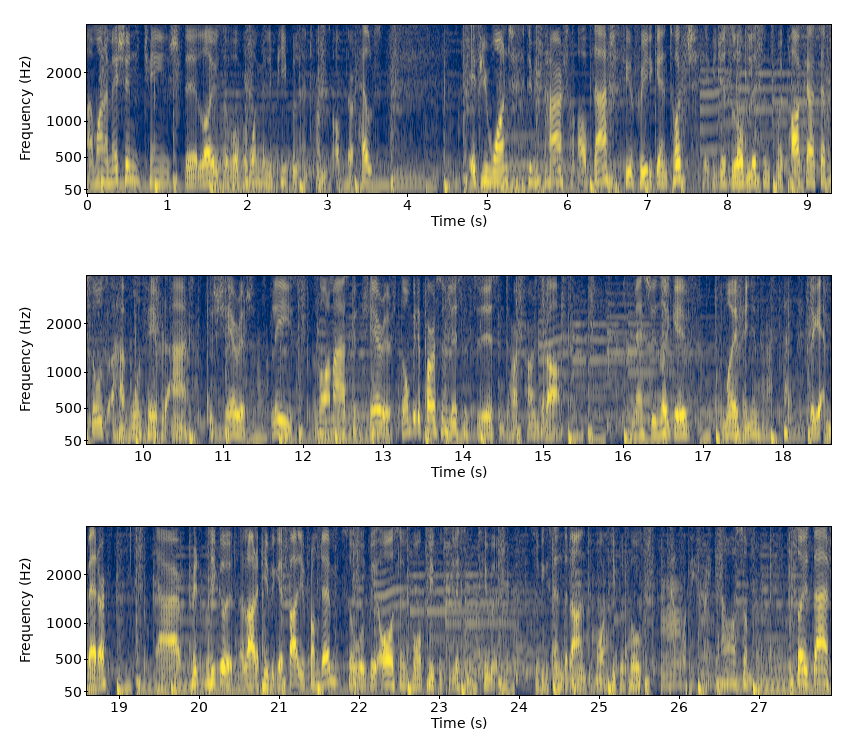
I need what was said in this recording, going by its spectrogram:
I'm on a mission, change the lives of over 1 million people in terms of their health. If you want to be part of that, feel free to get in touch. If you just love listening to my podcast episodes, I have one favor to ask. Just share it. Please. That's all I'm asking. Share it. Don't be the person who listens to this and t- turns it off. The messages I give, in my opinion, they're getting better, are pretty, pretty good. A lot of people get value from them, so it would be awesome if more people could listen to it. So if you can send it on to more people, folks, that would be freaking awesome. Besides that,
